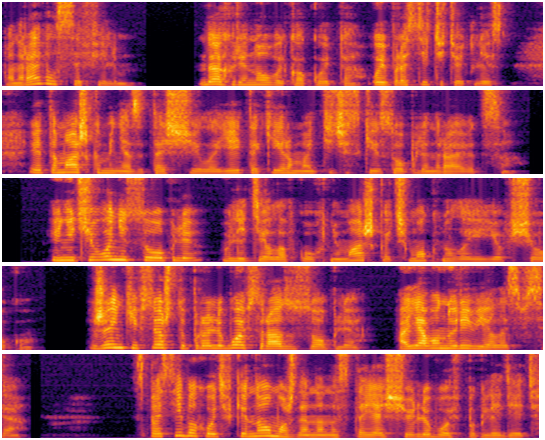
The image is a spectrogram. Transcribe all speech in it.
Понравился фильм?» «Да, хреновый какой-то. Ой, простите, тетя Лис. Это Машка меня затащила. Ей такие романтические сопли нравятся. «И ничего не сопли», – влетела в кухню Машка, чмокнула ее в щеку. «Женьке все, что про любовь, сразу сопли, а я вон уревелась вся». «Спасибо, хоть в кино можно на настоящую любовь поглядеть.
